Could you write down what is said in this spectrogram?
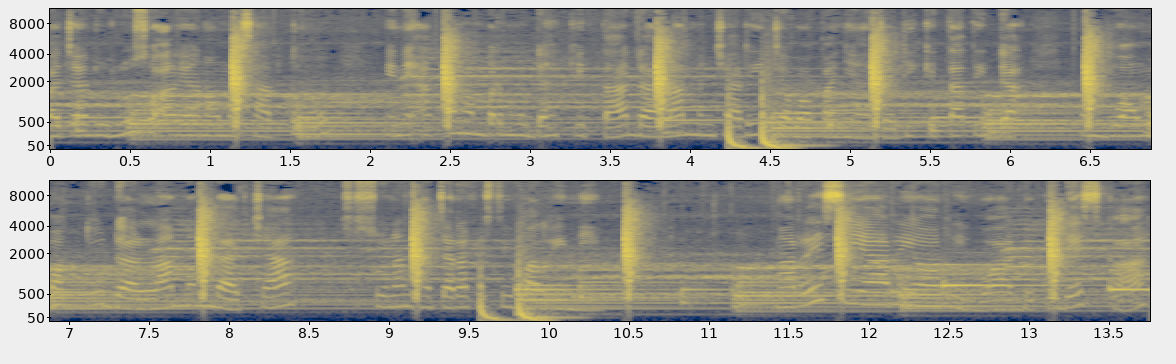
baca dulu soal yang nomor satu. Ini akan mempermudah kita dalam mencari jawabannya. Jadi kita tidak membuang waktu dalam membaca susunan acara festival ini. Mare siariori wa doku desu ka?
